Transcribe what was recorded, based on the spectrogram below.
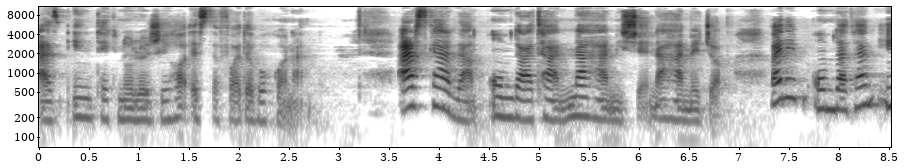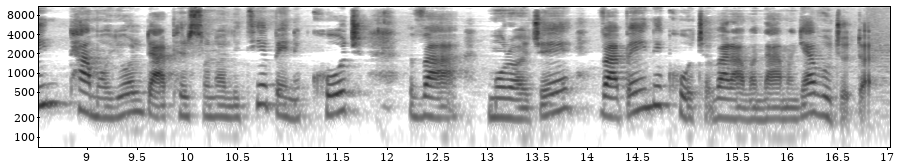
از این تکنولوژی ها استفاده بکنن. عرض کردم عمدتا نه همیشه نه همه جا. ولی عمدتا این تمایل در پرسونالیتی بین کوچ و مراجع و بین کوچ و روان درمانگر وجود داره.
